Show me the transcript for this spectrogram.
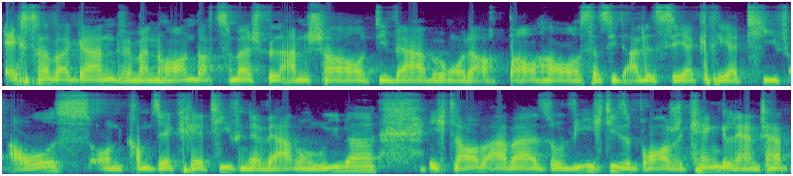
extravagant, wenn man Hornbach zum Beispiel anschaut, die Werbung oder auch Bauhaus, das sieht alles sehr kreativ aus und kommt sehr kreativ in der Werbung rüber. Ich glaube aber, so wie ich diese Branche kennengelernt habe,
